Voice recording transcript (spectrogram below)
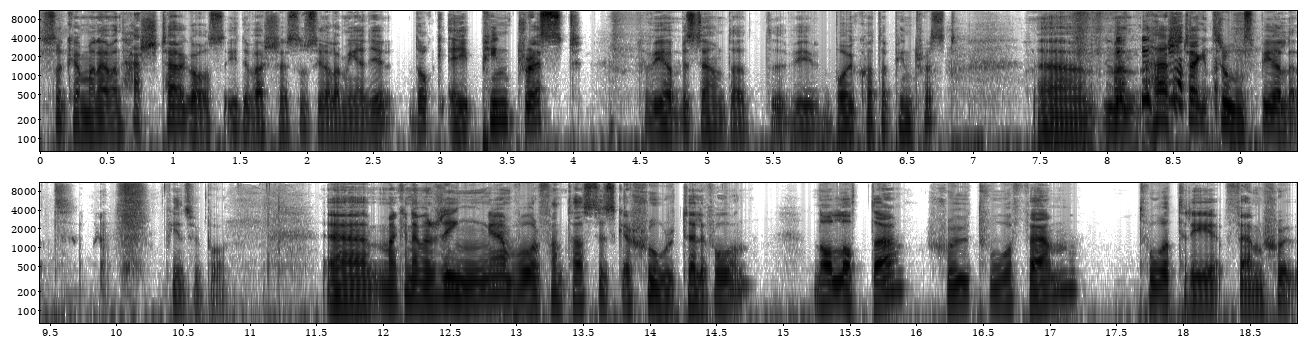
så kan man även hashtagga oss i diverse sociala medier. Dock ej Pinterest. För vi har bestämt att vi bojkottar Pinterest. Eh, men hashtag tronspelet finns vi på. Eh, man kan även ringa vår fantastiska jourtelefon 08 725 2357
